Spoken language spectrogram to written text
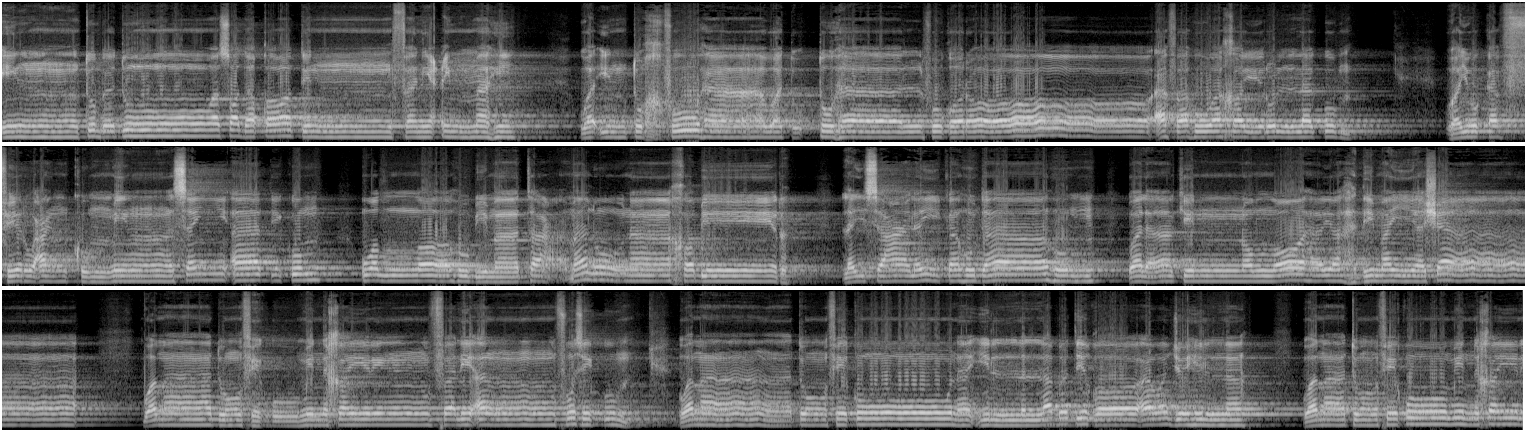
إن تبدوا وصدقات فنعمه وإن تخفوها وتؤتها الفقراء فهو خير لكم ويكفر عنكم من سيئاتكم والله بما تعملون خبير. ليس عليك هداهم ولكن الله يهدي من يشاء. وما تنفقوا من خير فلأنفسكم وما تنفقون إلا ابتغاء وجه الله. وما تنفقوا من خير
